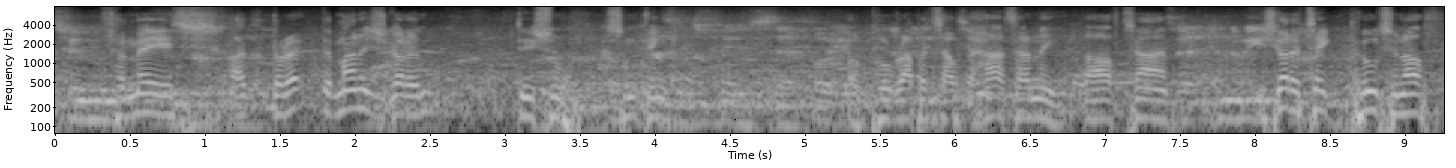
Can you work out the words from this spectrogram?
for me, uh, the, the manager's got to do some something or pull rabbits out the hat, hasn't he? Half time. He's got to take Poulsen off.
